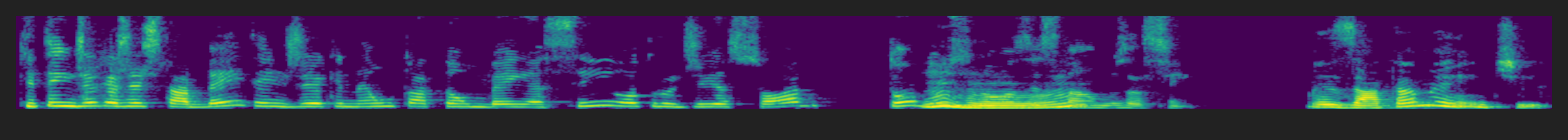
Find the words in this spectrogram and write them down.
que tem dia que a gente está bem, tem dia que não está tão bem assim, outro dia sobe. Todos uhum. nós estamos assim. Exatamente.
